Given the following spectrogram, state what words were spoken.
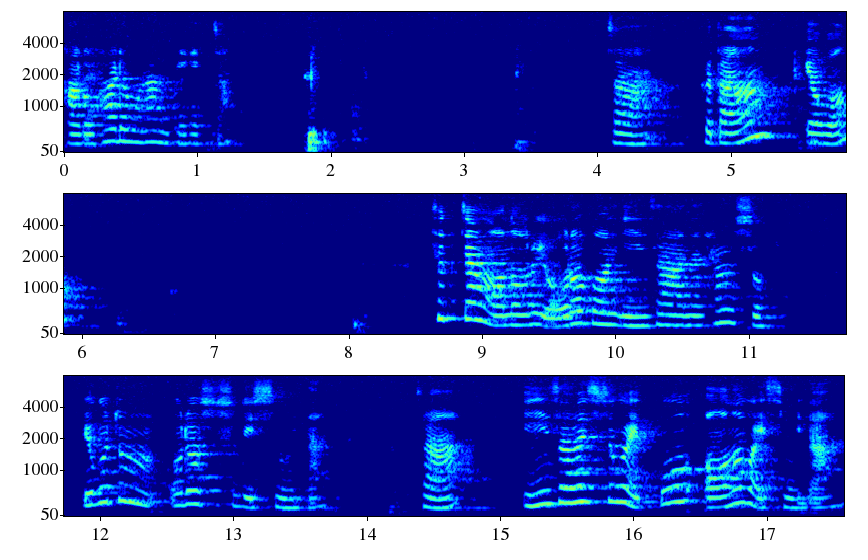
바로 활용을 하면 되겠죠 자, 그 다음 요거 특정 언어로 여러 번 인사하는 함수 이거 좀 어려웠을 수도 있습니다. 자, 인사 횟수가 있고 언어가 있습니다.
